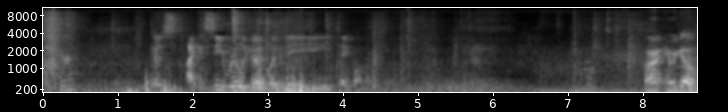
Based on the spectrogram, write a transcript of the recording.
up here because I can see really good with the tape on there. All right, here we go.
